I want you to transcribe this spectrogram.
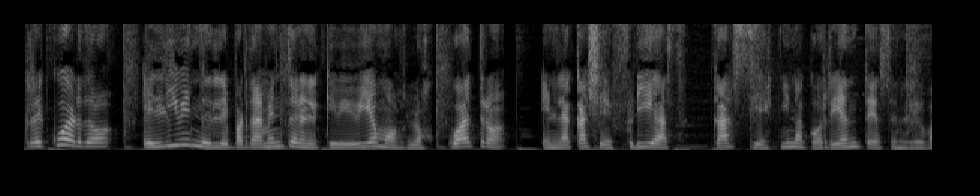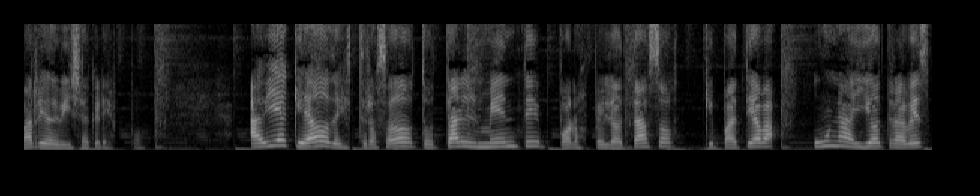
Recuerdo el living del departamento en el que vivíamos los cuatro en la calle Frías, casi esquina Corrientes, en el barrio de Villa Crespo. Había quedado destrozado totalmente por los pelotazos que pateaba una y otra vez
